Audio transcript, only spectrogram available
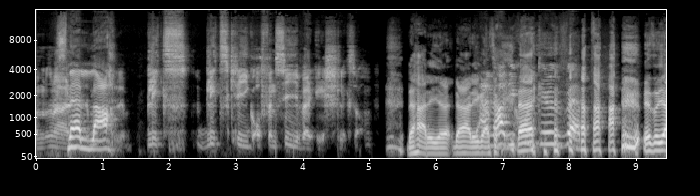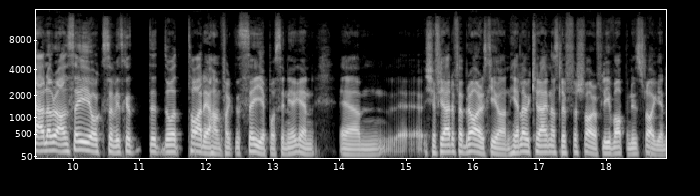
um, såna här Snälla! Blitz, blitzkrig-offensiver-ish. Liksom. Det här är ju, det här är ju Ja, ganska... han är ju det huvudet. är så jävla bra. Han säger ju också, vi ska då ta det han faktiskt säger på sin egen. Ehm, eh, 24 februari skriver han, hela Ukrainas luftförsvar och flygvapen utslagen.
